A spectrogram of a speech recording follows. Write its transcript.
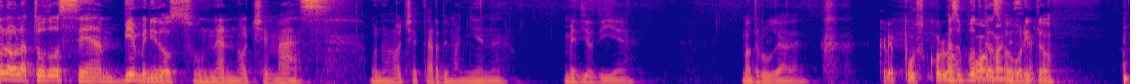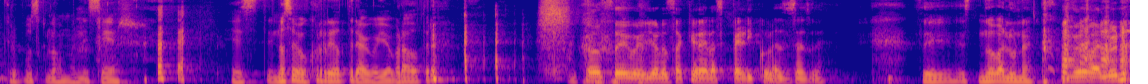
Hola, hola a todos, sean bienvenidos una noche más. Bueno, noche, tarde, mañana, mediodía, madrugada. Crepúsculo. A su podcast favorito. Crepúsculo amanecer. este, no se me ocurre otra, güey. ¿Habrá otra? no sé, güey. Yo lo saqué de las películas esas, güey. Sí, es Nueva Luna. Nueva Luna.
